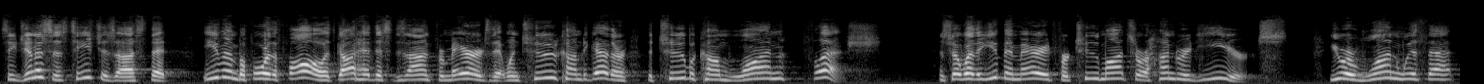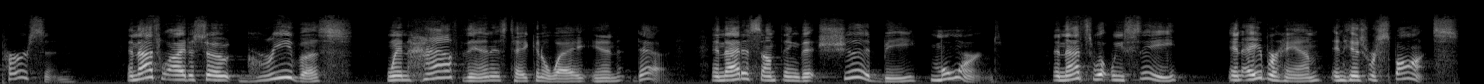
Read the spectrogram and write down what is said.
See, Genesis teaches us that even before the fall, as God had this design for marriage, that when two come together, the two become one flesh. And so whether you've been married for two months or a hundred years, you are one with that person. And that's why it is so grievous when half then is taken away in death. And that is something that should be mourned. And that's what we see in Abraham in his response.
